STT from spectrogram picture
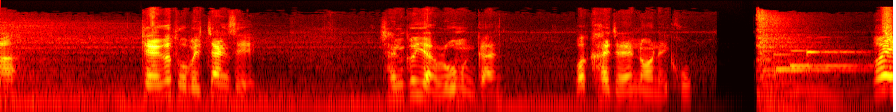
อะ แกก็โทรไปแจ้งสิ ฉันก็อยากรู้เหมือนกัน ว่าใครจะได้นอนในคุก เฮ้ย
